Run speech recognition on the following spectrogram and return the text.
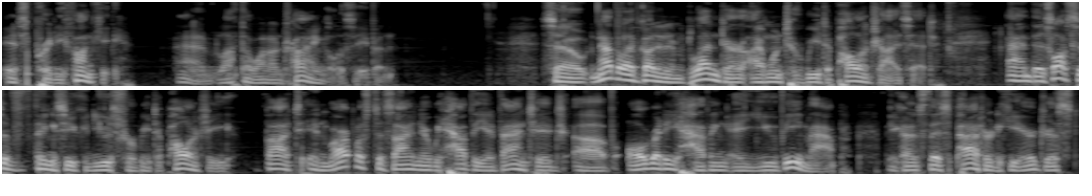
it's pretty funky. And left the one on triangles even. So now that I've got it in Blender, I want to retopologize it. And there's lots of things you could use for retopology, but in Marvelous Designer we have the advantage of already having a UV map, because this pattern here just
